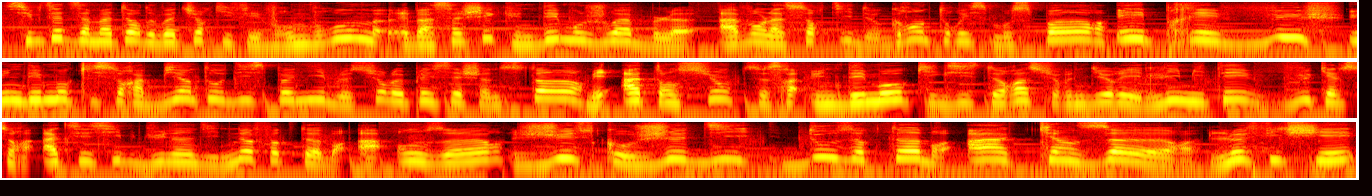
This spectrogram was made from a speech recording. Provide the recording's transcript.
Si vous êtes amateur de voitures qui fait vroom vroom, eh ben sachez qu'une démo jouable avant la sortie de Gran Turismo Sport est prévue. Une démo qui sera bientôt disponible sur le PlayStation Store. Mais attention, ce sera une démo qui existera sur une durée limitée vu qu'elle sera accessible du lundi 9 octobre à 11h jusqu'au jeudi 12 octobre à 15h. Le fichier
